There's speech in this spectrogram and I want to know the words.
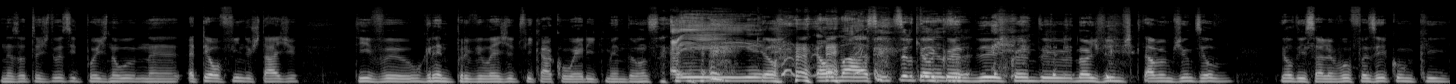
nas outras duas e depois no- na- até ao fim do estágio tive o grande privilégio de ficar com o Eric Mendonça. Ele- é o máximo, de que ele, certeza. quando, quando nós vimos que estávamos juntos, ele, ele disse: Olha, vou fazer com que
